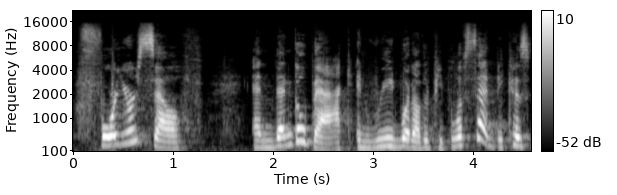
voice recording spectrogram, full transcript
for yourself and then go back and read what other people have said because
